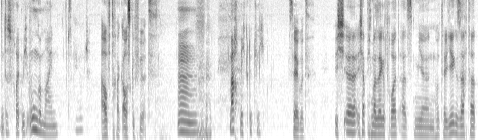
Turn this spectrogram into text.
Und das freut mich ungemein. Sehr gut. Auftrag ausgeführt. Mm. Macht mich glücklich. Sehr gut. Ich, äh, ich habe mich mal sehr gefreut, als mir ein Hotelier gesagt hat,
